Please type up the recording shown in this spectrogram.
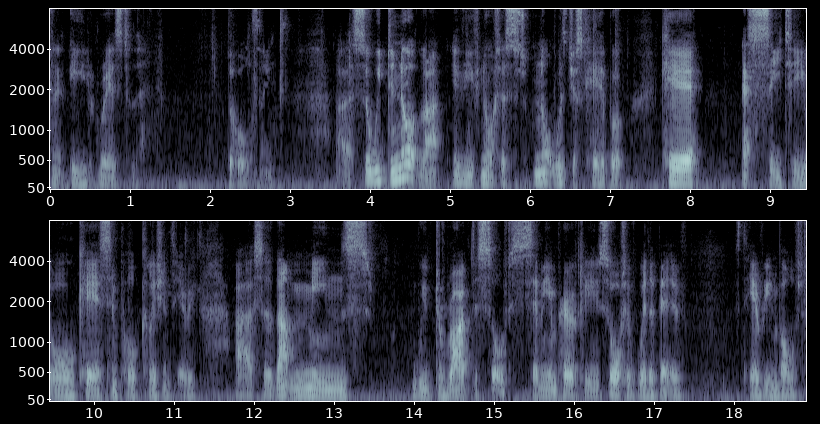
And it E raised to the, the whole thing. Uh, so we denote that, if you've noticed, not with just K, but K, SCT, or K simple collision theory. Uh, so that means we've derived this sort of semi-empirically, sort of with a bit of theory involved.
